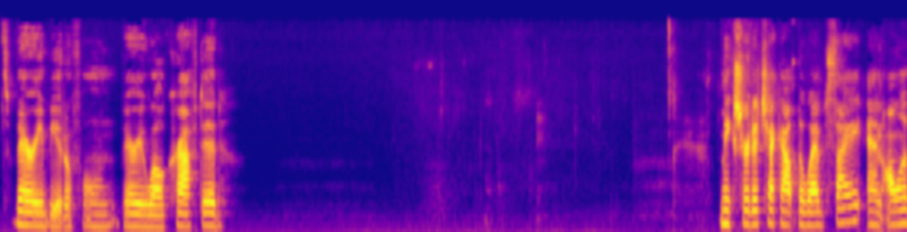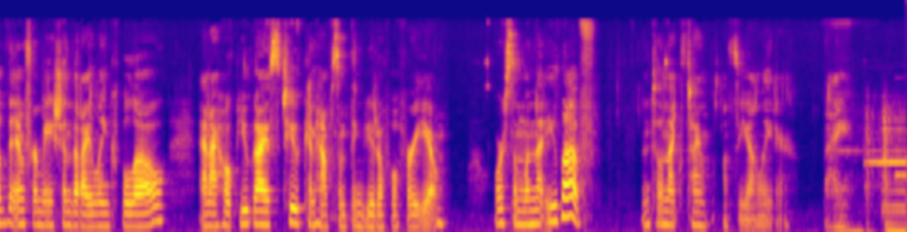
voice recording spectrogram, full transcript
It's very beautiful and very well crafted. Make sure to check out the website and all of the information that I link below. And I hope you guys too can have something beautiful for you or someone that you love. Until next time, I'll see y'all later. Bye.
